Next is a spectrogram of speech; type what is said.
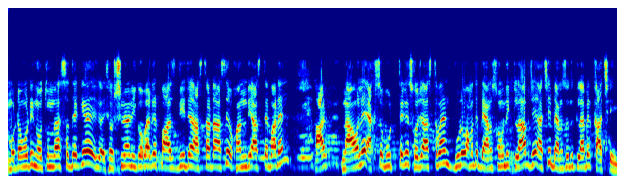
মোটামুটি নতুন রাস্তা থেকে শস্যিনা নিকো পার্কের পাশ দিয়ে যে রাস্তাটা আছে ওখান দিয়ে আসতে পারেন আর না হলে একশো বুট থেকে সোজা আসতে পারেন পুরো আমাদের ব্যায়াম সমিতি ক্লাব যে আছে ব্যায়াম সমিতি ক্লাবের কাছেই।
